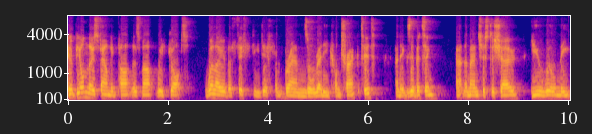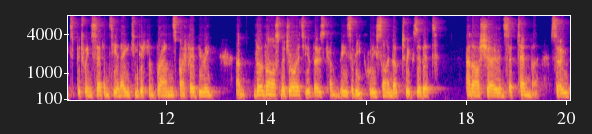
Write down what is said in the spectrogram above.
you know, beyond those founding partners, Mark, we've got well over 50 different brands already contracted and exhibiting at the Manchester show. You will meet between 70 and 80 different brands by February. Um, the vast majority of those companies have equally signed up to exhibit at our show in September. So,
